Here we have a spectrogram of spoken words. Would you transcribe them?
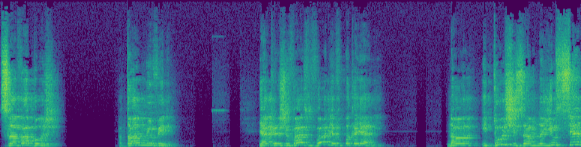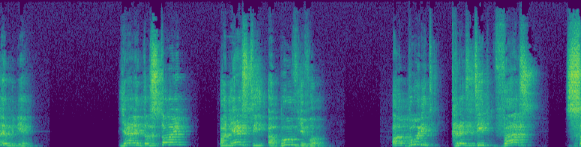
слова Божьи. Потом мы увидим. Я крещу вас в воде в покаянии, но идущий за мною сильный мне. Я не достоин понести обув его. Он будет крестить вас с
